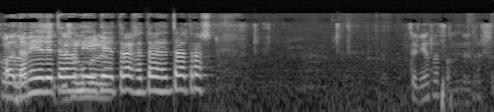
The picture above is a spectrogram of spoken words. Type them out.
Oh, Cuando- Dani, detrás, Dani, detrás, detrás, detrás, detrás. Tenías razón, detrás.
